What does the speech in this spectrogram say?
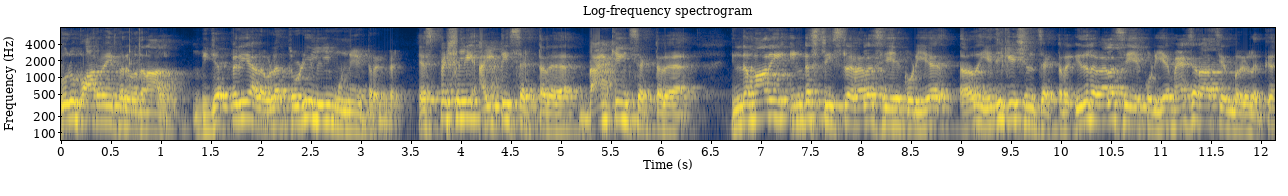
குரு பார்வை பெறுவதனால் மிகப்பெரிய அளவில் தொழிலில் முன்னேற்றங்கள். Especially IT sector banking sector இந்த மாதிரி இண்டஸ்ட்ரீஸில் வேலை செய்யக்கூடிய அதாவது எஜுகேஷன் செக்டர் இதில் வேலை செய்யக்கூடிய மேஷராசி என்பவர்களுக்கு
